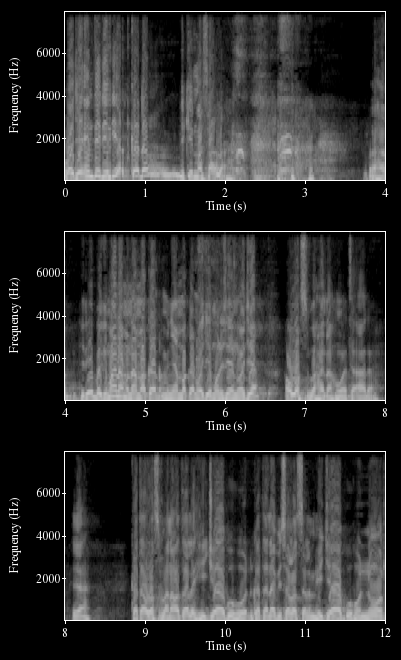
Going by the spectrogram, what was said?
Wajah ente dilihat kadang bikin masalah. Paham? Jadi bagaimana menamakan menyamakan wajah manusia dengan wajah Allah Subhanahu wa taala, ya. Kata Allah Subhanahu wa taala hijabuhu kata Nabi sallallahu alaihi wasallam hijabuhun nur.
